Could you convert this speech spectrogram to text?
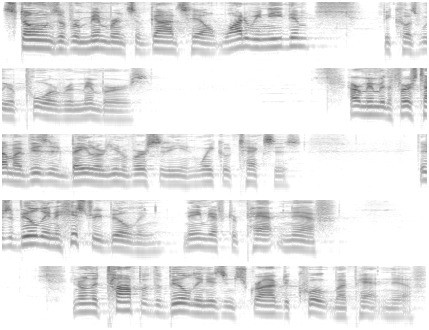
Stones of remembrance of God's help. Why do we need them? Because we are poor rememberers. I remember the first time I visited Baylor University in Waco, Texas. There's a building, a history building, named after Pat Neff. And on the top of the building is inscribed a quote by Pat Neff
